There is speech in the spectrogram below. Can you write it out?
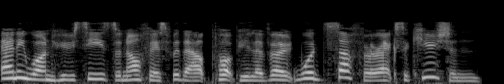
Anyone who seized an office without popular vote would suffer execution.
